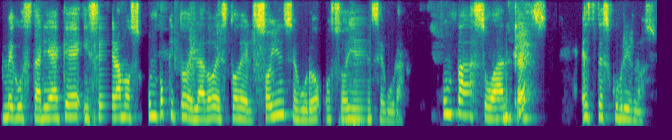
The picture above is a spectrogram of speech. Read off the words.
me gustaría que hiciéramos un poquito de lado esto del soy inseguro o soy insegura. Un paso antes es descubrirnos,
